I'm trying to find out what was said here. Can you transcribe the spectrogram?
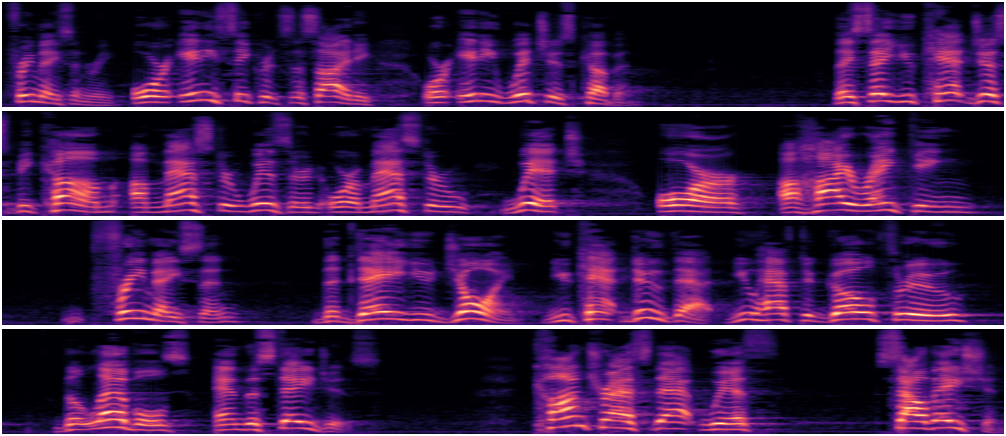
Freemasonry or any secret society or any witch's coven. They say you can't just become a master wizard or a master witch or a high ranking Freemason the day you join. You can't do that. You have to go through the levels and the stages. Contrast that with salvation.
